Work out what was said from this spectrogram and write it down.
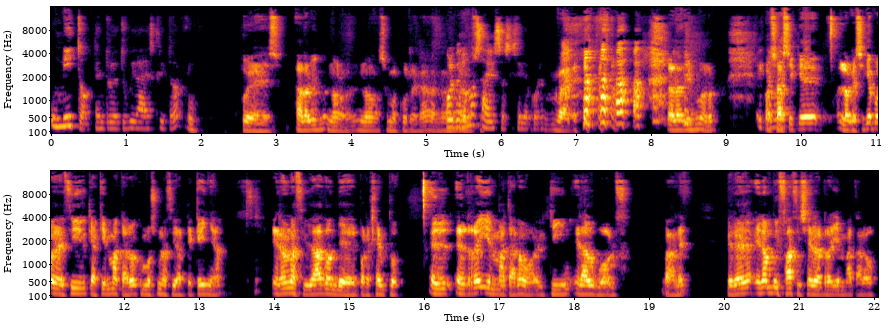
un hito dentro de tu vida de escritor? Pues ahora mismo no, no se me ocurre nada. No, Volveremos no a eso si se le ocurre. Vale. ahora mismo no. O sea, sí que lo que sí que puedo decir que aquí en Mataró, como es una ciudad pequeña, sí. era una ciudad donde, por ejemplo, el, el, rey en Mataró, el king, era el Wolf, ¿vale? Pero era, era, muy fácil ser el rey en Mataró.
